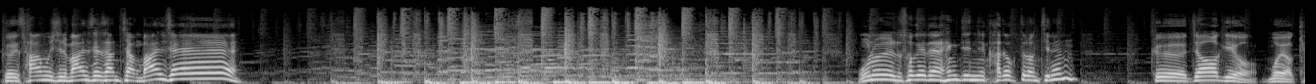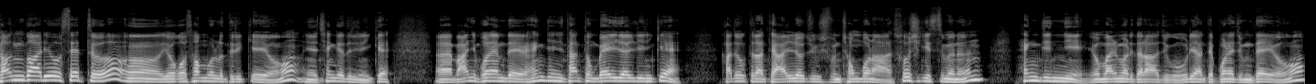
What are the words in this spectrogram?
그 사무실 만세 삼창, 만세! 오늘 소개된 행진님 가족들한테는 그 저기요 뭐요 견과류 세트 어 요거 선물로 드릴게요. 예 챙겨드리니까. 아, 많이 보내면 돼요. 행진이 단통 매일 열리니까 가족들한테 알려주고 싶은 정보나 소식 있으면은 행진이 요 말머리 달아가지고 우리한테 보내주면 돼요.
